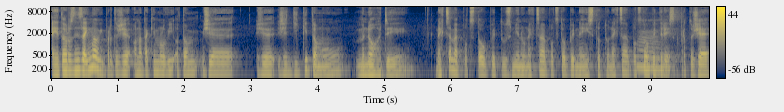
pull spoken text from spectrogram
A je to hrozně zajímavý, protože ona taky mluví o tom, že, že, že díky tomu mnohdy nechceme podstoupit tu změnu, nechceme podstoupit nejistotu, nechceme podstoupit hmm. risk, protože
